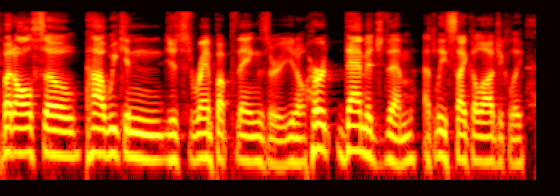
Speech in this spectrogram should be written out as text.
but also how we can just ramp up things or you know hurt, damage them at least psychologically.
